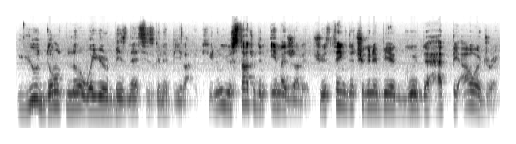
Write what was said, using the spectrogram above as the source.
you don't know where your business is going to be like. You know, you start with an image of it. You think that you're going to be a good happy hour drink,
